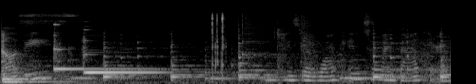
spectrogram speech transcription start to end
Penelope? Okay, so I walk into my bathroom.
